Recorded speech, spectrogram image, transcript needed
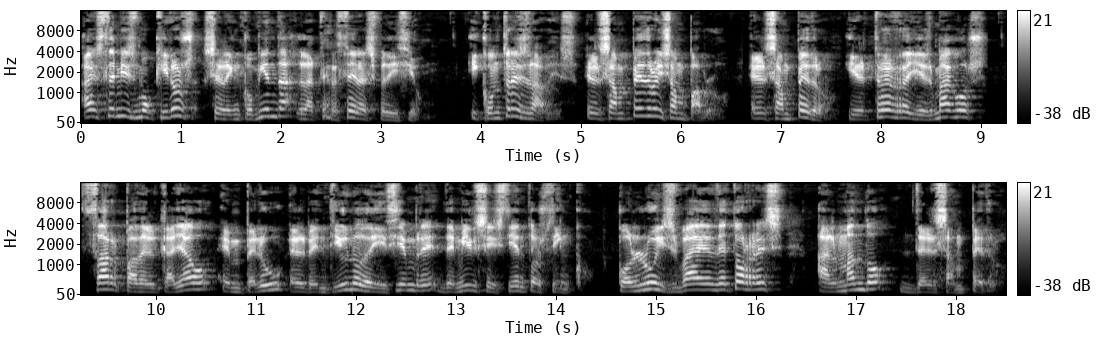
A este mismo Quirós se le encomienda la tercera expedición, y con tres naves, el San Pedro y San Pablo, el San Pedro y el Tres Reyes Magos, zarpa del Callao en Perú el 21 de diciembre de 1605 con Luis Báez de Torres al mando del San Pedro.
